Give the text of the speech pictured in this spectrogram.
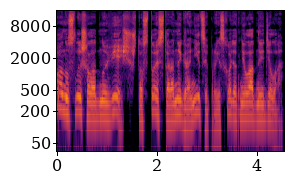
он услышал одну вещь, что с той стороны границы происходят неладные дела.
